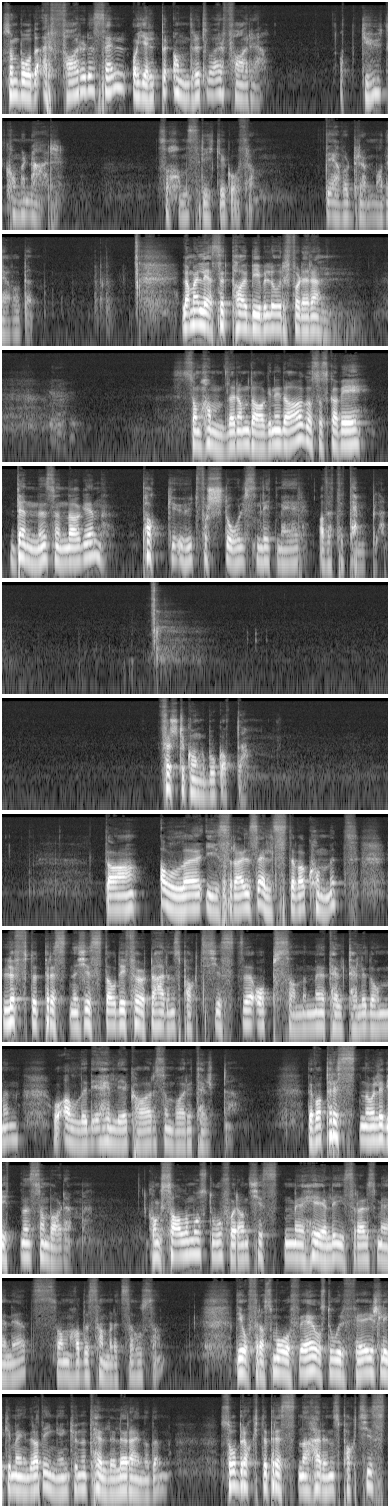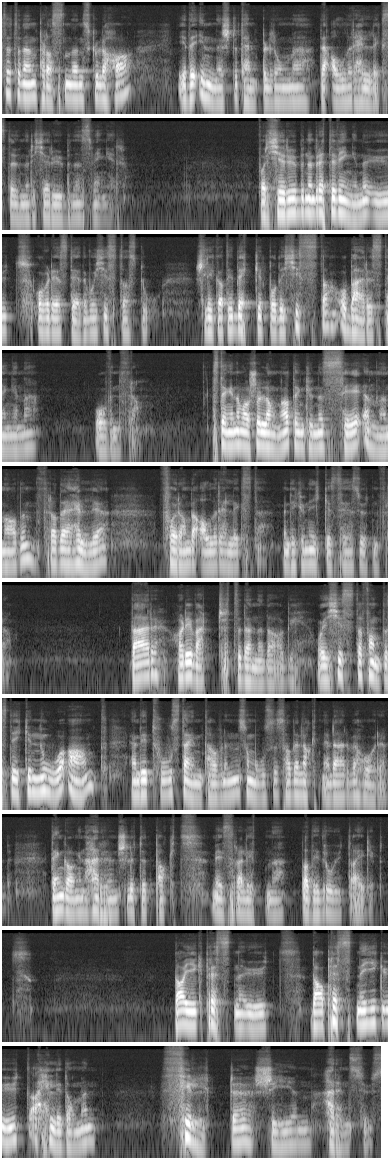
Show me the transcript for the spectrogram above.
som både erfarer det selv og hjelper andre til å erfare at Gud kommer nær, så hans rike går fram. Det er vår drøm, og det er vår bønn. La meg lese et par bibelord for dere. Som handler om dagen i dag. Og så skal vi denne søndagen pakke ut forståelsen litt mer av dette tempelet. Første kongebok åtte. Da alle Israels eldste var kommet, løftet prestene kista, og de førte Herrens paktskiste opp sammen med telthelligdommen og alle de hellige kar som var i teltet. Det var prestene og levitene som bar dem. Kong Salomo sto foran kisten med hele Israels menighet, som hadde samlet seg hos ham. De ofra småfe og storfe i slike mengder at ingen kunne telle eller regne dem. Så brakte prestene Herrens paktkiste til den plassen den skulle ha, i det innerste tempelrommet, det aller helligste under kjerubenes vinger. For kjerubene bredte vingene ut over det stedet hvor kista sto, slik at de dekket både kista og bærestengene ovenfra. Stengene var så lange at en kunne se enden av dem fra det hellige foran det aller helligste, men de kunne ikke ses utenfra. Der har de vært til denne dag, og i kista fantes det ikke noe annet enn de to steintavlene som Moses hadde lagt ned der ved Horeb, den gangen Herren sluttet pakt med israelittene da de dro ut av Egypt. Da gikk prestene ut Da prestene gikk ut av helligdommen, fylte skyen Herrens hus.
